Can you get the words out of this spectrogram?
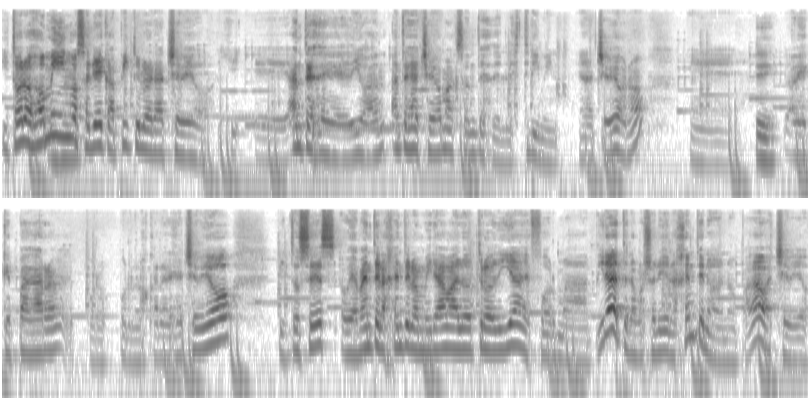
Y todos los domingos salía el capítulo en HBO. Y, eh, antes de, digo, an- antes de HBO Max, antes del streaming en HBO, ¿no? Eh, Sí. había que pagar por, por los canales de HBO. Y entonces, obviamente, la gente lo miraba al otro día de forma pirata. La mayoría de la gente no, no pagaba HBO.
